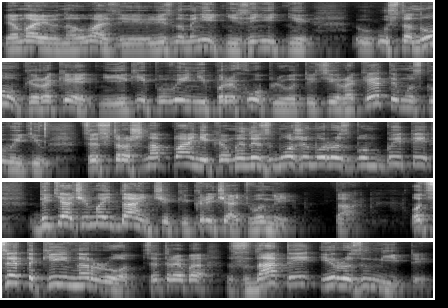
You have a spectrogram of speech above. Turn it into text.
Я маю на увазі різноманітні зенітні установки ракетні, які повинні перехоплювати ці ракети московитів. Це страшна паніка. Ми не зможемо розбомбити дитячі майданчики, кричать вони. Так. Оце такий народ. Це треба знати і розуміти.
